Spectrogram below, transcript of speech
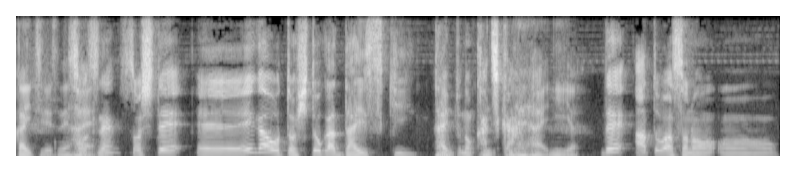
が1ですね。そうですね。そして、えー笑顔と人が大好きタイプの価値観。はい。はい。2位で、あとはその、お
